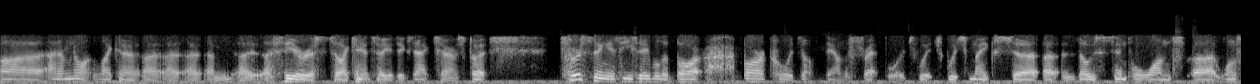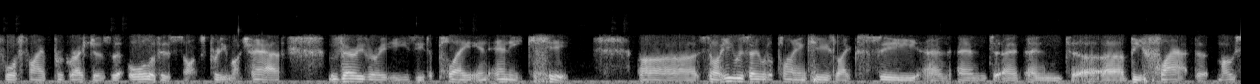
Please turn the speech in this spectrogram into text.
uh, and I'm not like a, a, a, a, a theorist, so I can't tell you the exact terms, but first thing is he's able to bar bar chords up down the fretboards, which which makes uh, uh, those simple one uh, one four five progressions that all of his songs pretty much have very very easy to play in any key. Uh, so he was able to play in keys like C and and and, and uh, uh, B flat that most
